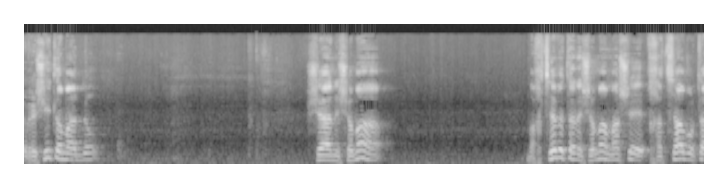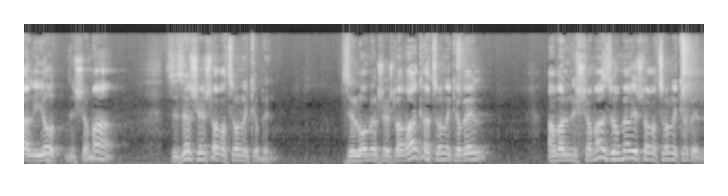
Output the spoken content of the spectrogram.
ראשית למדנו שהנשמה, מחצבת הנשמה, מה שחצב אותה להיות נשמה, זה זה שיש לה רצון לקבל. זה לא אומר שיש לה רק רצון לקבל, אבל נשמה זה אומר יש לה רצון לקבל.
